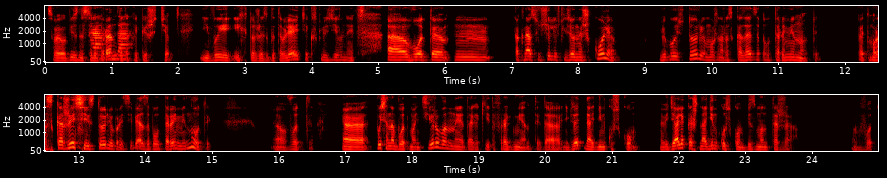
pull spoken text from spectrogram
своего бизнеса да, или бренда, да. как вы пишете, и вы их тоже изготовляете, эксклюзивные. А, вот, э, как нас учили в телевизионной школе, любую историю можно рассказать за полторы минуты. Поэтому расскажите историю про себя за полторы минуты. А, вот, э, пусть она будет монтированная, да, какие-то фрагменты, да, не обязательно одним куском. Но в идеале, конечно, один куском, без монтажа. Вот.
